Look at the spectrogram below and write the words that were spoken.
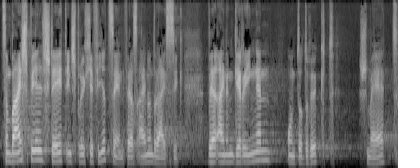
Zum Beispiel steht in Sprüche 14, Vers 31, wer einen Geringen unterdrückt, schmäht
